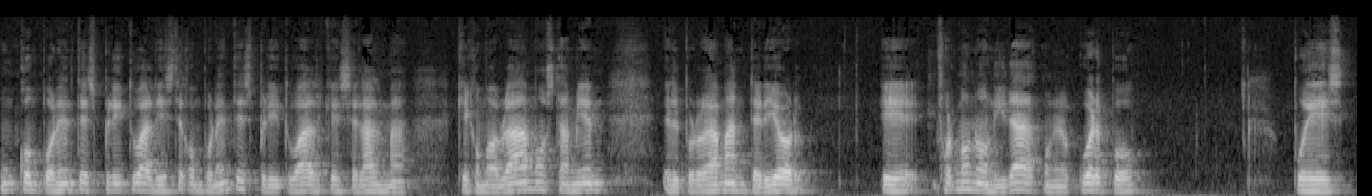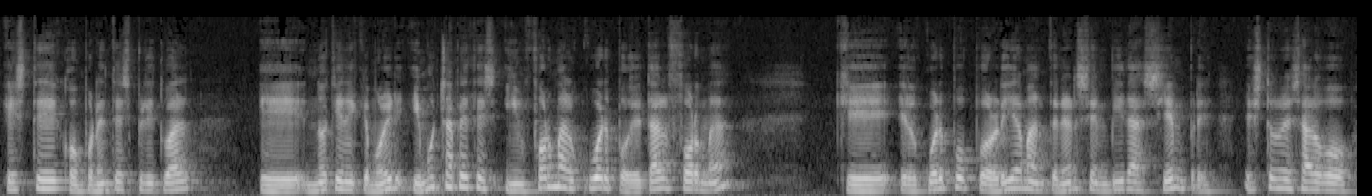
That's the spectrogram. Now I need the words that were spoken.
un componente espiritual, y este componente espiritual que es el alma, que como hablábamos también el programa anterior, eh, forma una unidad con el cuerpo, pues este componente espiritual eh, no tiene que morir y muchas veces informa al cuerpo de tal forma que el cuerpo podría mantenerse en vida siempre. Esto no es algo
